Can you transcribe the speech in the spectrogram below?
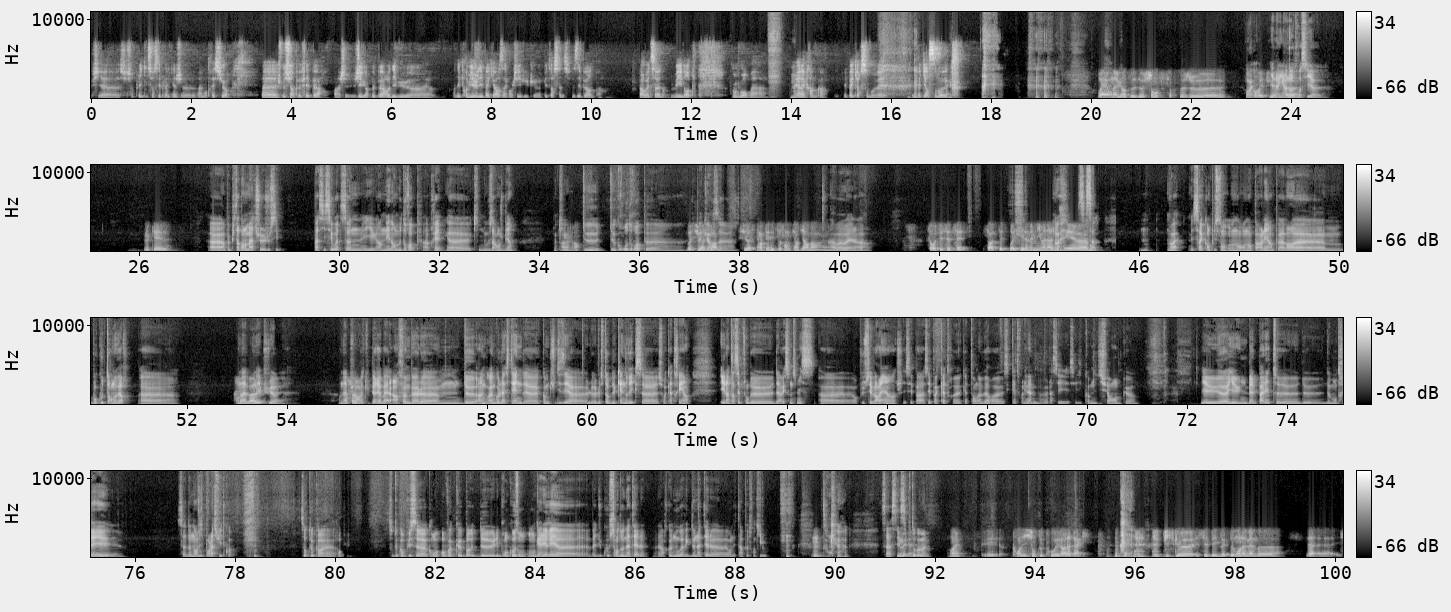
Puis euh, sur, sur, ces plaquages euh, vraiment très sûrs. Euh, je me suis un peu fait peur. j'ai eu un peu peur au début, un des premiers jeux des Packers, quand j'ai vu que Peterson se faisait burn par, par Watson, mais il drop. Donc bon, bah, mm. rien à craindre, quoi. Les Packers sont mauvais. Les Packers sont mauvais. ouais, on a eu un peu de chance sur ce jeu. ouais. il y en a eu un autre aussi. Lequel? Un peu plus tard dans le match, je sais pas si c'est Watson, mais il y a eu un énorme drop après euh, qui nous arrange bien. Donc il y a eu deux, deux gros drops. Euh, bah, euh. celui-là, c'était un TD de 75 yards. Hein. Ah ouais, ouais, là. Ça aurait fait 7-7. Ça aurait peut-être pas été la même limonade. ouais, mais c'est ça. Mm. Ouais, mais c'est vrai qu'en plus, on, on, en, parlait un peu avant. beaucoup de turnover. on, a, on avait pu on a pu en récupérer bah, un fumble, euh, deux, un, goal à stand, euh, comme tu disais, euh, le, stop de Kendricks sur 4 et 1, et l'interception de, Harrison Smith. en plus, c'est varié, hein, c'est pas c'est pas quatre quatre turnovers, c'est quatre fois les mêmes. là, c'est c'est comme différent. Donc, il y a eu il y a eu une belle palette de de montrer. Et ça donne envie pour la suite, quoi. Surtout quand en Surtout qu'en plus, euh, quand on voit que de, les Broncos ont, galéré euh, bah, du coup sans Donatel, alors que nous, avec Donatel, euh, on était un peu tranquillou. Mm. Donc, ça, c'est plutôt pas mal. Ouais. Et transition toute trouvée vers l'attaque, puisque c'était exactement la même.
